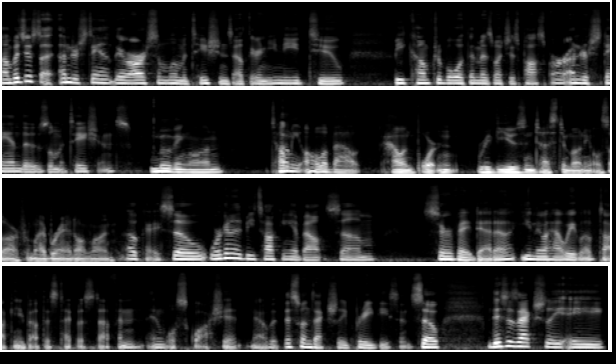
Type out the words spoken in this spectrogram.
Um, but just uh, understand that there are some limitations out there, and you need to be comfortable with them as much as possible or understand those limitations. moving on, tell Oh. me all about how important reviews and testimonials are for my brand online. Okay, so we're going to be talking about some survey data. You know how we love talking about this type of stuff, and, and we'll squash it. No, but this one's actually pretty decent. So, this is actually a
